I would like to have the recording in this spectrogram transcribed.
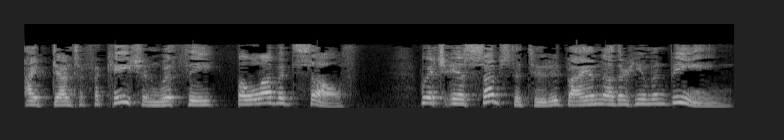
Identification with the beloved self, which is substituted by another human being,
